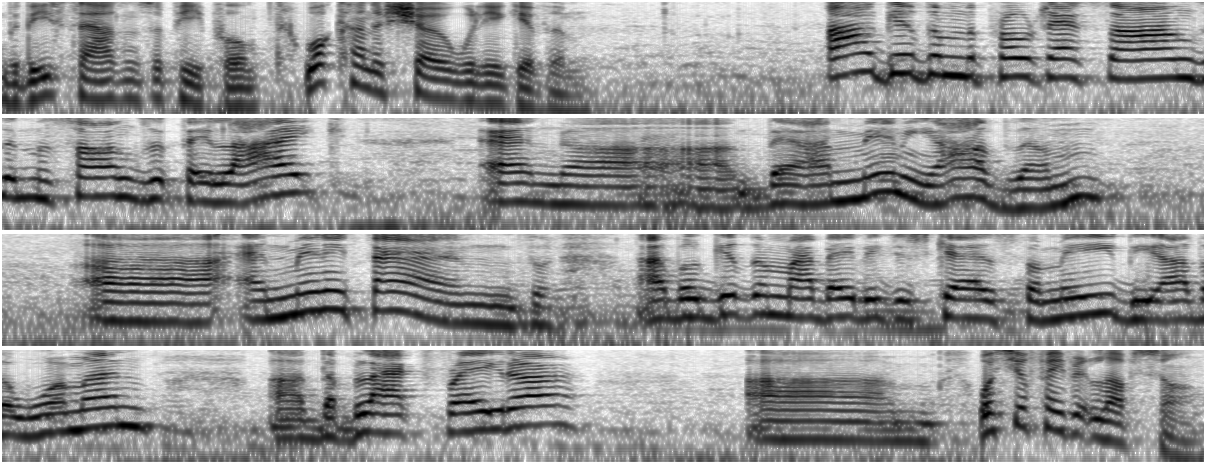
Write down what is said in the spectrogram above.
with these thousands of people, what kind of show will you give them? I'll give them the protest songs and the songs that they like, and uh, there are many of them, uh, and many fans. I will give them My Baby Just Cares for Me, The Other Woman, uh, The Black Freighter. Um, What's your favorite love song?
